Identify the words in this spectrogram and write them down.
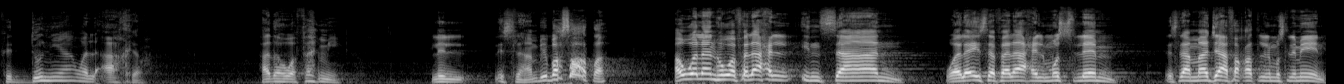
في الدنيا والآخرة. هذا هو فهمي للإسلام ببساطة. اولا هو فلاح الإنسان وليس فلاح المسلم. الإسلام ما جاء فقط للمسلمين.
